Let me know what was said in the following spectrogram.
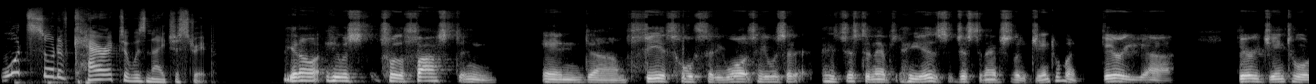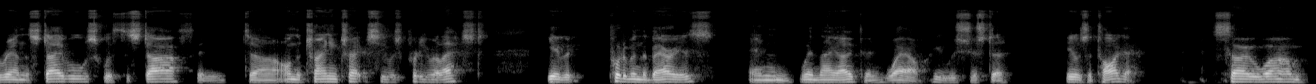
What sort of character was Nature Strip? You know, he was for the fast and and um, fierce horse that he was. He was a, he's just an he is just an absolute gentleman. Very uh, very gentle around the stables with the staff and uh, on the training tracks he was pretty relaxed. Yeah but put him in the barriers and when they opened wow he was just a he was a tiger. So um,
